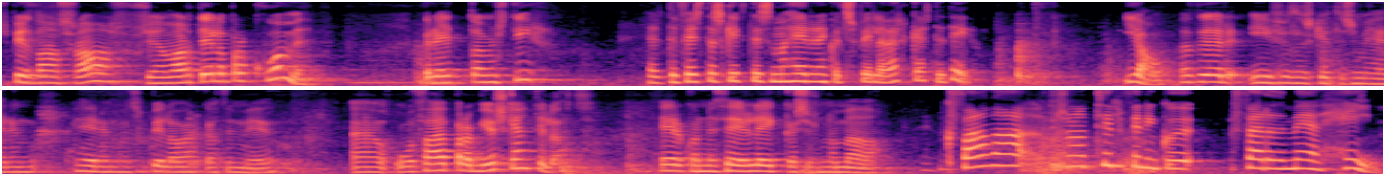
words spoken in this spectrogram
spila dans ræðar, síðan var þetta eiginlega bara komið, breyta um stýr. Er þetta fyrsta skiptið sem að heyrir einhvern spila verk eftir þig? Já, þetta er í fyrsta skipti sem heyri, heyri einhvern spila verk eftir mig uh, og það er bara mjög skemmtilegt, heyra hvernig þeir leika sér svona með það. Hvaða svona tilfinningu ferði með heim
